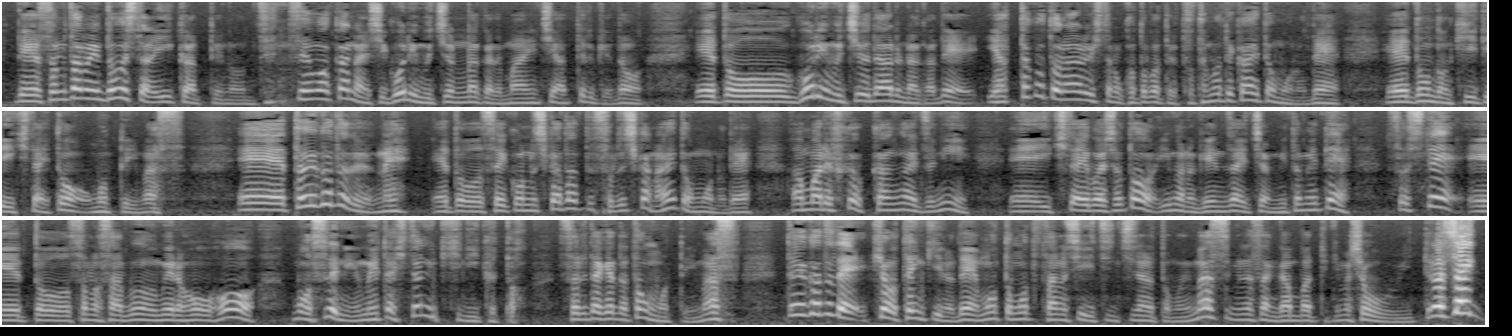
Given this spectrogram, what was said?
で、そのためにどうしたらいいかっていうのを全然わかんないし、ゴリ夢中の中で毎日やってるけど、えっ、ー、と、ゴリ夢中である中で、やったことのある人の言葉ってとてもでかいと思うので、えー、どんどん聞いていきたいと思っています。えー、ということでね、えっ、と、成功の仕方ってそれしかないと思うので、あんまり深く考えずに、え行きたい場所と今の現在地を認めて、そして、えっ、と、その差分を埋める方法を、もうすでに埋めた人に聞きに行くと。それだけだと思っています。ということで、今日天気いいので、もっともっと楽しい一日になると思います。皆さん頑張っていきましょう。いってらっしゃい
